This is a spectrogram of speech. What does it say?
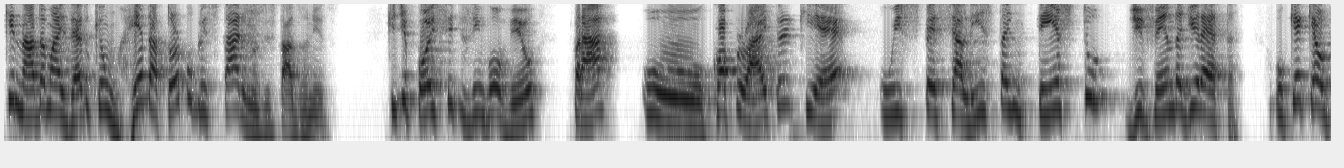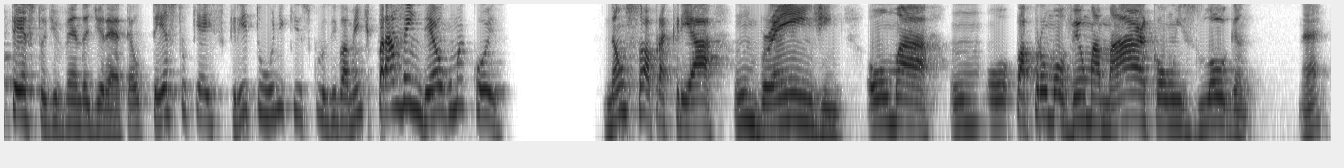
que nada mais é do que um redator publicitário nos Estados Unidos, que depois se desenvolveu para o copywriter, que é o especialista em texto de venda direta. O que, que é o texto de venda direta? É o texto que é escrito única e exclusivamente para vender alguma coisa. Não só para criar um branding ou uma um, ou para promover uma marca ou um slogan, né?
